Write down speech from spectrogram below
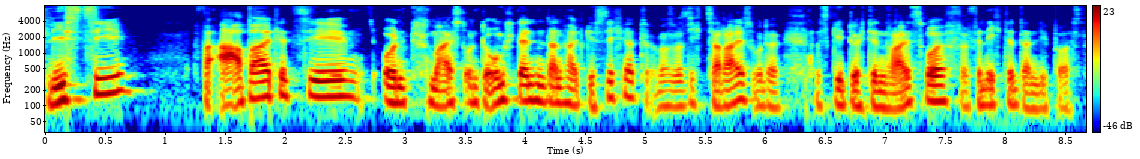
liest sie verarbeitet sie und meist unter Umständen dann halt gesichert, was weiß ich, zerreißt oder das geht durch den Reißwolf, vernichtet dann die Post.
